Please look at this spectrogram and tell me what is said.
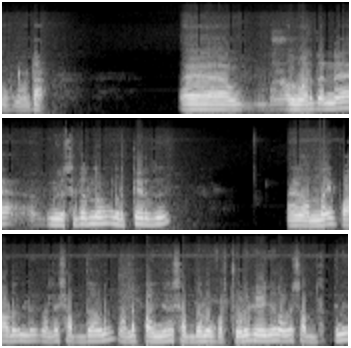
നോക്കണം കേട്ടോ. അതുപോലെ തന്നെ മ്യൂസിക്കൊന്നും നിർത്തരുത്. നന്നായി പാടുന്നുണ്ട്. നല്ല ശബ്ദമാണ്. നല്ല പഞ്ഞ ശബ്ദമാണ്. കുറച്ചുകൂടി കഴിഞ്ഞാൽ നമ്മുടെ ശബ്ദത്തിന്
